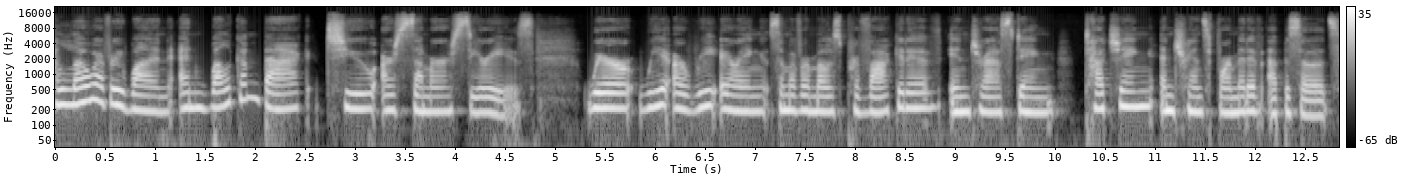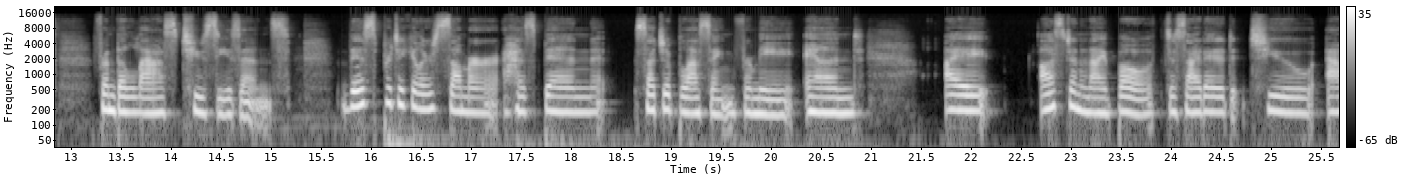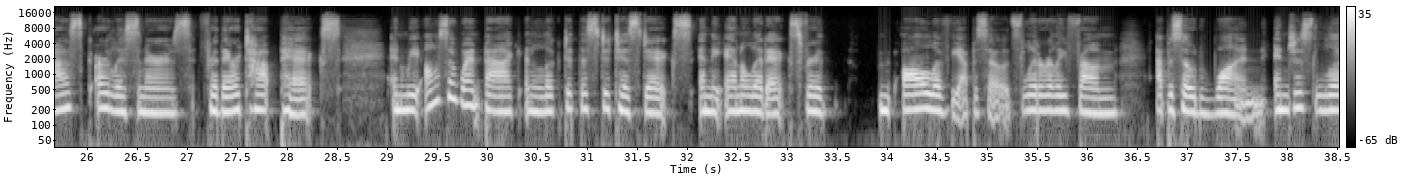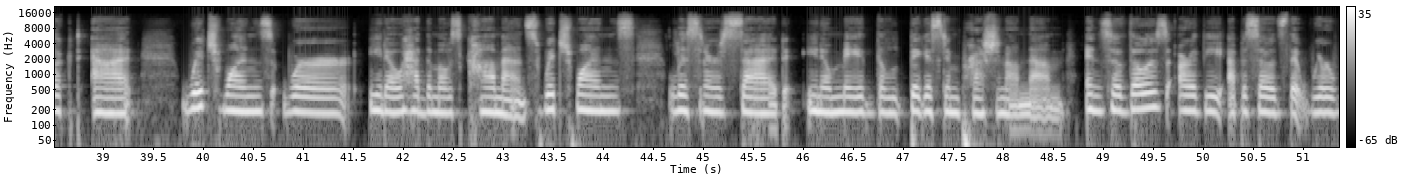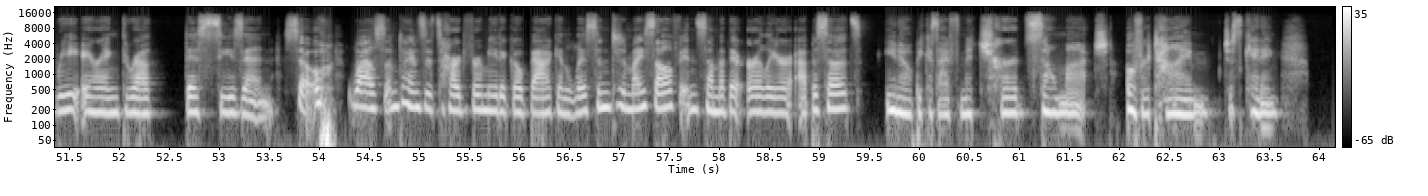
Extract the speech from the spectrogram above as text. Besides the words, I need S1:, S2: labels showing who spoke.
S1: Hello, everyone, and welcome back to our summer series where we are re airing some of our most provocative, interesting, touching, and transformative episodes from the last two seasons. This particular summer has been such a blessing for me, and I Austin and I both decided to ask our listeners for their top picks. And we also went back and looked at the statistics and the analytics for all of the episodes, literally from episode one, and just looked at which ones were, you know, had the most comments, which ones listeners said, you know, made the biggest impression on them. And so those are the episodes that we're re airing throughout this season. So while sometimes it's hard for me to go back and listen to myself in some of the earlier episodes, you know, because I've matured so much over time. Just kidding.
